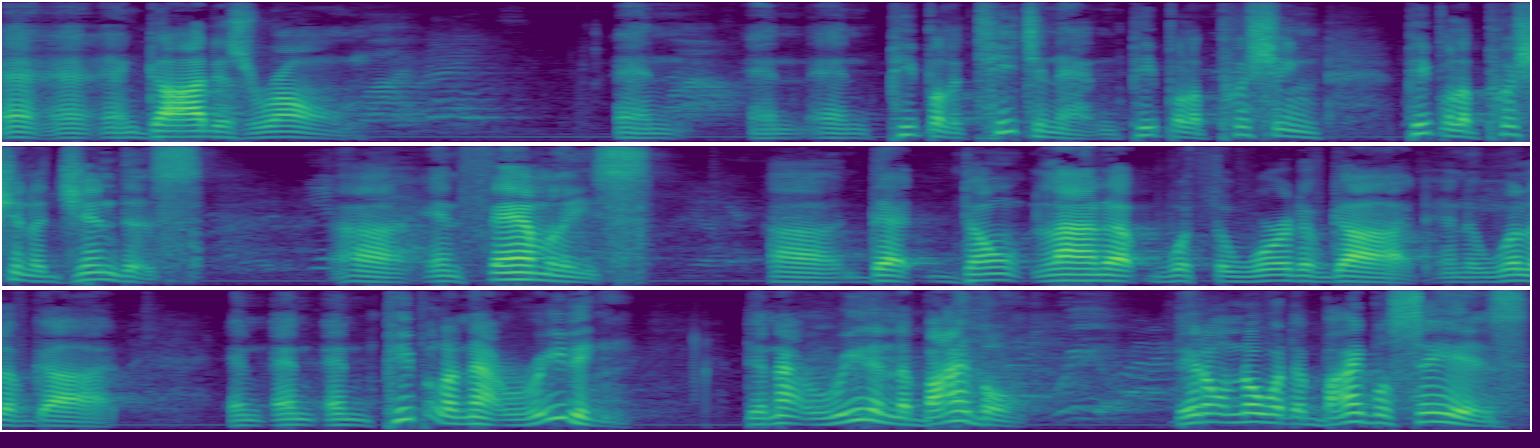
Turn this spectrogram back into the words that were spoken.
and, and, and God is wrong. And, and, and people are teaching that, and people are pushing, people are pushing agendas uh, in families uh, that don't line up with the Word of God and the will of God. And, and, and people are not reading. They're not reading the Bible. They don't know what the Bible says.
